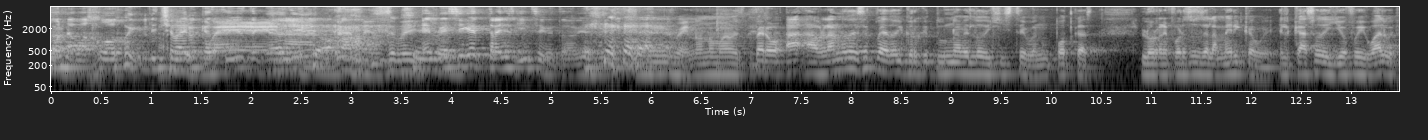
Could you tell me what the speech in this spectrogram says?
locura. la bajó, güey? El pinche Byron Castillo te quedó. El güey sigue, traes 15, güey, todavía. Sí, güey, no, no mames. Pero ah, hablando de ese pedo, y creo que tú una vez lo dijiste, güey, en un podcast, los refuerzos del América, güey. El caso de Gio fue igual, güey.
